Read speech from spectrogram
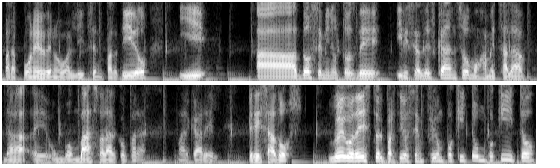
para poner de nuevo al Leeds en partido y a 12 minutos de irse al descanso, Mohamed Salah da eh, un bombazo al arco para marcar el 3 a 2. Luego de esto el partido se enfrió un poquito, un poquito,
